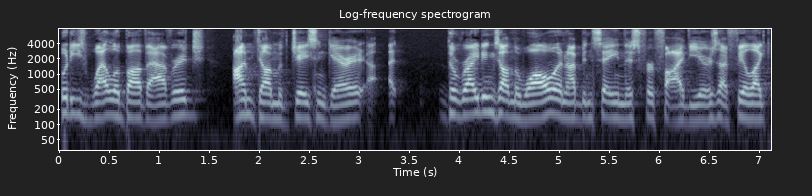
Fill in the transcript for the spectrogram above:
but he's well above average. I'm done with Jason Garrett. I- the writing's on the wall, and I've been saying this for five years. I feel like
